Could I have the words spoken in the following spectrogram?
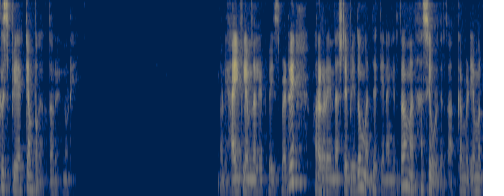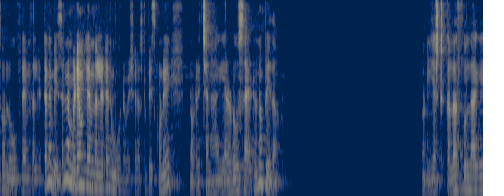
ಕ್ರಿಸ್ಪಿಯಾಗಿ ಕೆಂಪಗಾಗ್ತಾವ್ರಿ ನೋಡಿ. ನೋಡಿ ಹೈ ಫ್ಲೇಮ್ದಲ್ಲಿ ಇಟ್ಟು ಬೇಯಿಸ್ಬೇಡ್ರಿ. ಹೊರಗಡೆಯಿಂದ ಅಷ್ಟೇ ಬೀದು ಮಧ್ಯಕ್ಕೆ ಏನಾಗಿರ್ತದೆ ಮತ್ತು ಹಸಿ ಉಳಿದಿರ್ತದೆ ಅದಕ್ಕೆ ಮೀಡಿಯಮ್ ಅಥವಾ ಲೋ ಫ್ಲೇಮ್ದಲ್ಲಿ ಇಟ್ಟನೆ ಬೇಯಿಸ್ರೆ. ಮೀಡಿಯಮ್ ಫ್ಲೇಮ್ದಲ್ಲಿ ಇಟ್ಟನೆ ಮೂರು ನಿಮಿಷಕ್ಕಷ್ಟು ಬೇಯಿಸ್ಕೊಂಡು ನೋಡಿರಿ ಚೆನ್ನಾಗಿ ಎರಡೂ ಸೈಡನ್ನು ಬೀದ ನೋಡಿ ಎಷ್ಟು ಕಲರ್ಫುಲ್ಲಾಗಿ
